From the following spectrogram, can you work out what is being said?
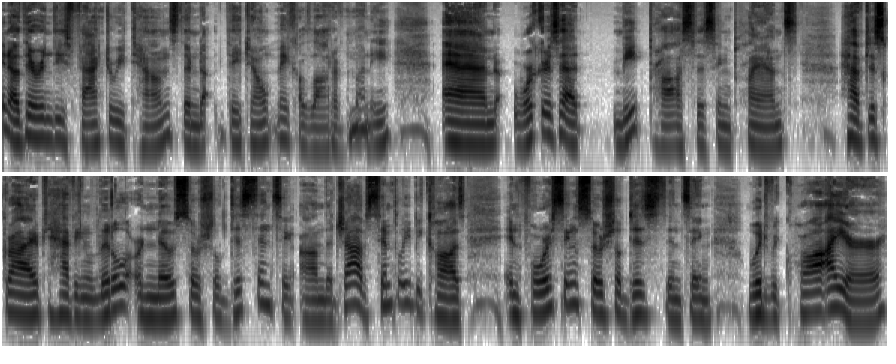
you know they're in these factory towns. They're not, they don't make a lot of money. And workers at meat processing plants have described having little or no social distancing on the job simply because enforcing social distancing would require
